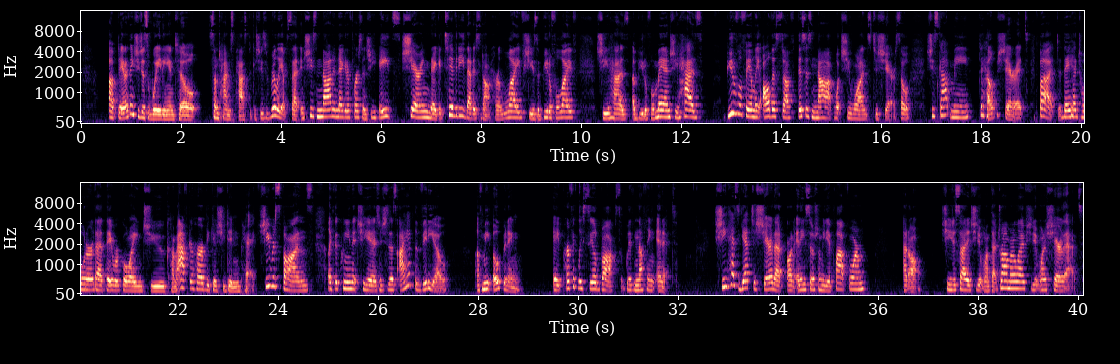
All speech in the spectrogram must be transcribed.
update. I think she's just waiting until some times pass because she's really upset and she's not a negative person. She hates sharing negativity. That is not her life. She has a beautiful life. She has a beautiful man. She has beautiful family, all this stuff. This is not what she wants to share. So she's got me to help share it. But they had told her that they were going to come after her because she didn't pay. She responds like the queen that she is. And she says, I have the video of me opening a perfectly sealed box with nothing in it. She has yet to share that on any social media platform at all. She decided she didn't want that drama in her life. She didn't want to share that.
